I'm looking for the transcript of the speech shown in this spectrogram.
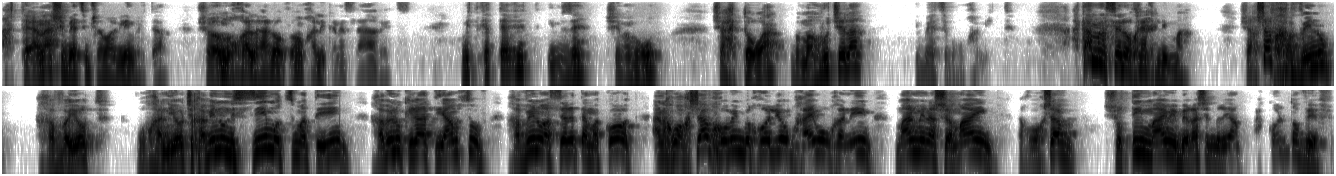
הטענה שבעצם של המרגלים הייתה, שלא נוכל לעלות, לא נוכל להיכנס לארץ, מתכתבת עם זה שהם אמרו שהתורה במהות שלה היא בעצם רוחנית. אתה מנסה להוכיח לי מה? שעכשיו חווינו חוויות רוחניות, שחווינו ניסים עוצמתיים, חווינו קריאת ים סוף, חווינו עשרת המכות, אנחנו עכשיו חווים בכל יום חיים רוחניים, מן מן השמיים, אנחנו עכשיו שותים מים מבירה של מרים, הכל טוב ויפה,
